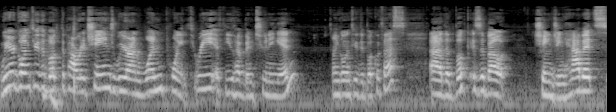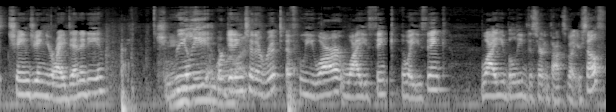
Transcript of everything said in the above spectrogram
we are going through the book, The Power to Change. We are on one point three. If you have been tuning in and going through the book with us, uh, the book is about changing habits, changing your identity really we're getting life. to the root of who you are why you think the way you think why you believe the certain thoughts about yourself.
